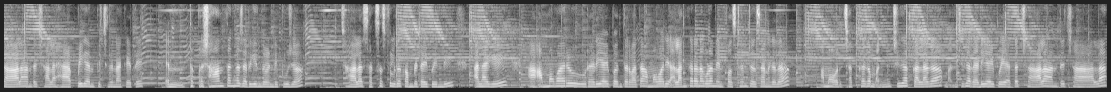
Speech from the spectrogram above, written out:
చాలా అంటే చాలా హ్యాపీగా అనిపించింది నాకైతే. ఎంత ప్రశాంతంగా జరిగిందో అండి పూజ. చాలా సక్సెస్ఫుల్గా కంప్లీట్ అయిపోయింది. అలాగే ఆ అమ్మవారు రెడీ అయిపోయిన తర్వాత అమ్మవారి అలంకరణ కూడా నేను ఫస్ట్ టైం చేశాను కదా. అమ్మవారు చక్కగా మంచిగా కలగా మంచిగా రెడీ అయిపోయాక చాలా అంటే చాలా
